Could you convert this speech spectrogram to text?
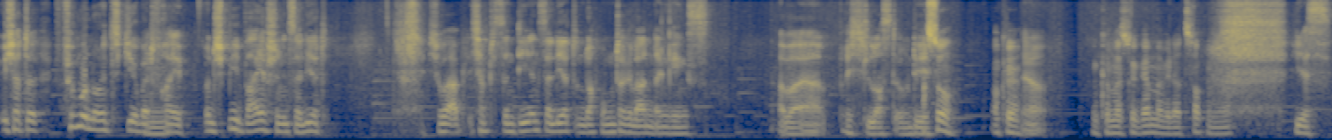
Ich hatte 95 GB frei und das Spiel war ja schon installiert. Ich, war ich habe das dann deinstalliert und nochmal runtergeladen, dann ging's. Aber ja, richtig lost irgendwie. Ach so, okay. Ja, Dann können wir es gerne mal wieder zocken, ja. yes.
